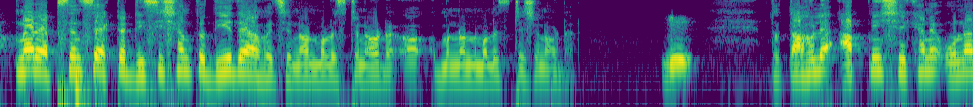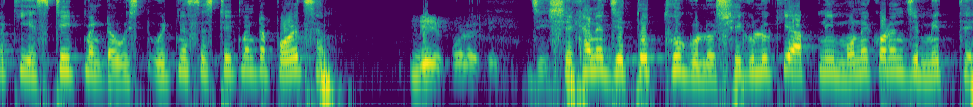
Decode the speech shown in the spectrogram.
আপনার অ্যাবসেন্সে একটা ডিসিশন তো দিয়ে দেওয়া হয়েছে non molestation order non molestation order জি। তো তাহলে আপনি সেখানে ওনার কি স্টেটমেন্টটা উইটনেস স্টেটমেন্টটা পড়েছেন? জি পড়েছি। জি সেখানে যে তথ্যগুলো সেগুলো কি আপনি মনে করেন যে মিথ্যে?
